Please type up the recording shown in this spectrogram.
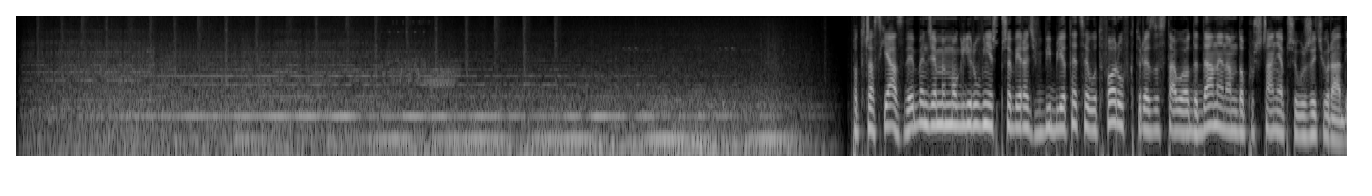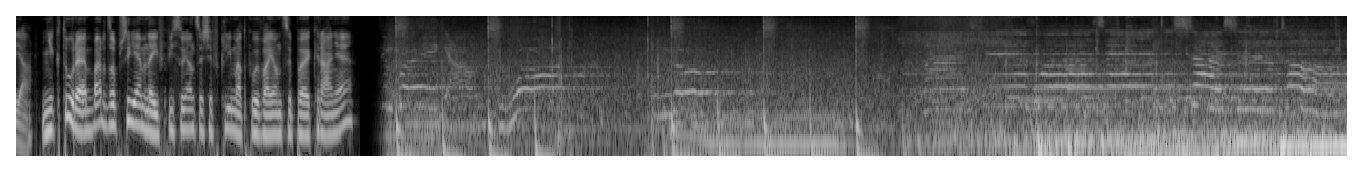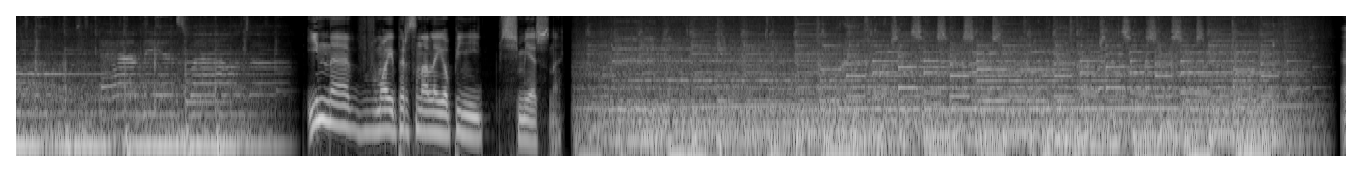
Podczas jazdy będziemy mogli również przebierać w bibliotece utworów, które zostały oddane nam do puszczania przy użyciu radia. Niektóre bardzo przyjemne i wpisujące się w klimat pływający po ekranie, inne w mojej personalnej opinii śmieszne.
